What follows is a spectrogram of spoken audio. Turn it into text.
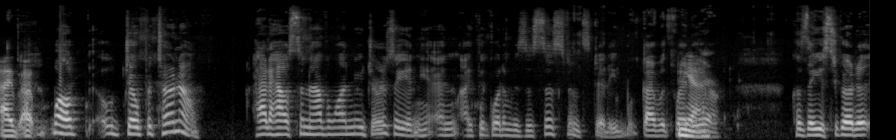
I, I well, Joe Paterno had a house in Avalon, New Jersey, and and I think one of his assistants did. He guy with red yeah. hair, because they used to go to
